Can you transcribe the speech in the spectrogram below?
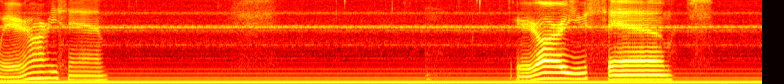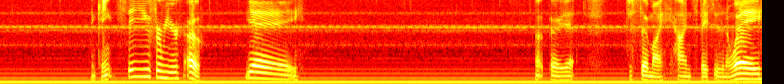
Where are you, Sam? Where are you, Sam? I can't see you from here. Oh. Yay. Not there yet. Just so my hind space isn't away.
